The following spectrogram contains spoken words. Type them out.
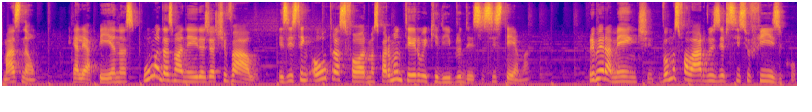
mas não. Ela é apenas uma das maneiras de ativá-lo. Existem outras formas para manter o equilíbrio desse sistema. Primeiramente, vamos falar do exercício físico,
